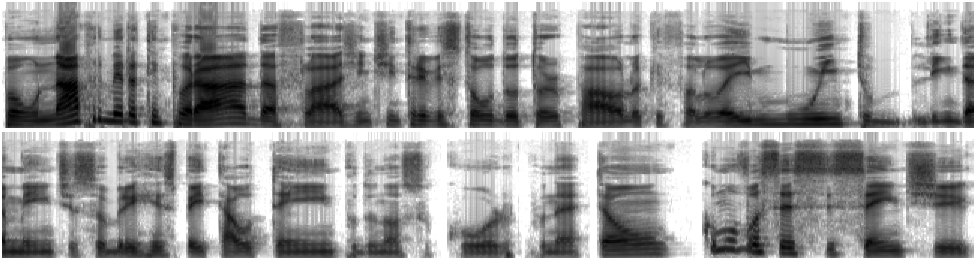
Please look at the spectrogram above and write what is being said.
Bom, na primeira temporada, Flá, a gente entrevistou o Dr. Paulo, que falou aí muito lindamente sobre respeitar o tempo do nosso corpo, né? Então, como você se sente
